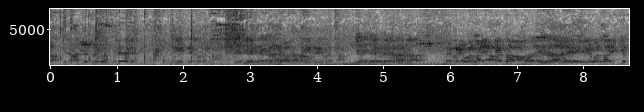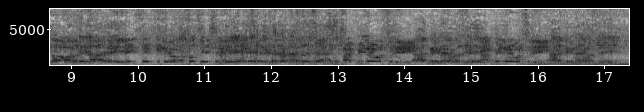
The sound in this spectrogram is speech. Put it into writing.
హ్యాపీ డ్రైవర్స్ డే డ్రైవర్ల ఐక్యత. డ్రైవర్ల ఐక్యత. జై safety driver association. Happy drivers day. Happy drivers day. హ్యాపీగా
